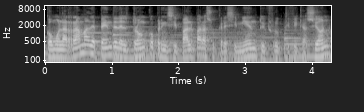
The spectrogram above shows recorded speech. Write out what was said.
Como la rama depende del tronco principal para su crecimiento y fructificación,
